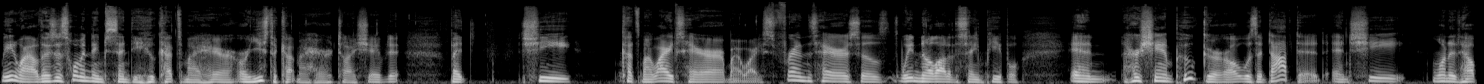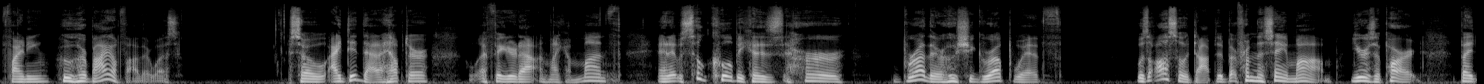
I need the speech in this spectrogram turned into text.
Meanwhile, there's this woman named Cindy who cuts my hair, or used to cut my hair till I shaved it. But she cuts my wife's hair, my wife's friend's hair. So we know a lot of the same people. And her shampoo girl was adopted, and she wanted help finding who her bio father was. So I did that. I helped her. I figured it out in like a month. And it was so cool because her brother, who she grew up with, was also adopted, but from the same mom, years apart. But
